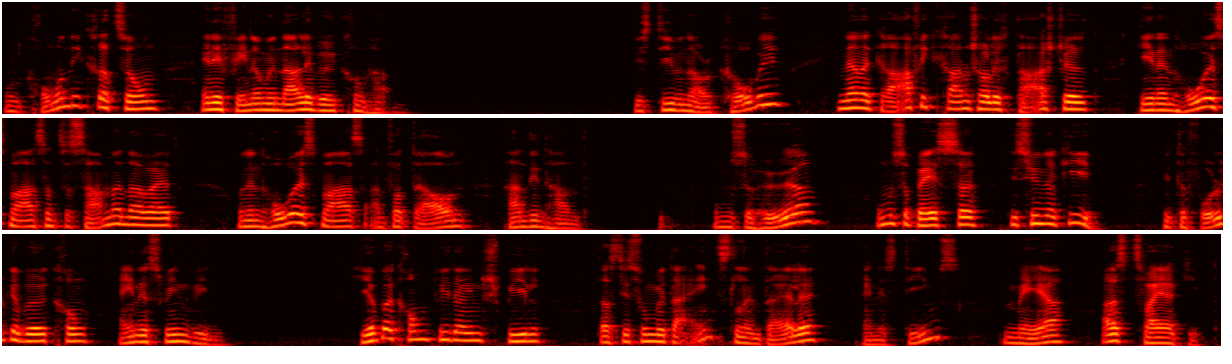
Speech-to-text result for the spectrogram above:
und Kommunikation eine phänomenale Wirkung haben. Wie Stephen R. Covey in einer Grafik anschaulich darstellt, gehen ein hohes Maß an Zusammenarbeit und ein hohes Maß an Vertrauen Hand in Hand. Umso höher umso besser die Synergie mit der Folgewirkung eines Win-Win. Hierbei kommt wieder ins Spiel, dass die Summe der einzelnen Teile eines Teams mehr als zwei ergibt.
